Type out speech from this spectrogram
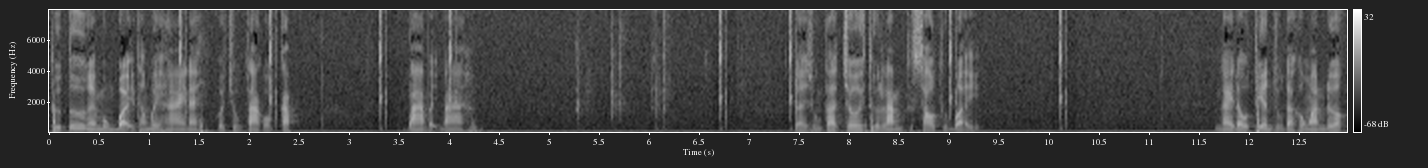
Thứ tư ngày mùng 7 tháng 12 này, của chúng ta có cặp 373 để chúng ta chơi thứ năm, thứ sáu, thứ bảy. Ngày đầu tiên chúng ta không ăn được.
